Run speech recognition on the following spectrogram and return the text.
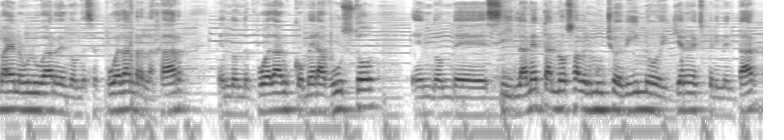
vayan a un lugar en donde se puedan relajar, en donde puedan comer a gusto, en donde si la neta no saben mucho de vino y quieren experimentar,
